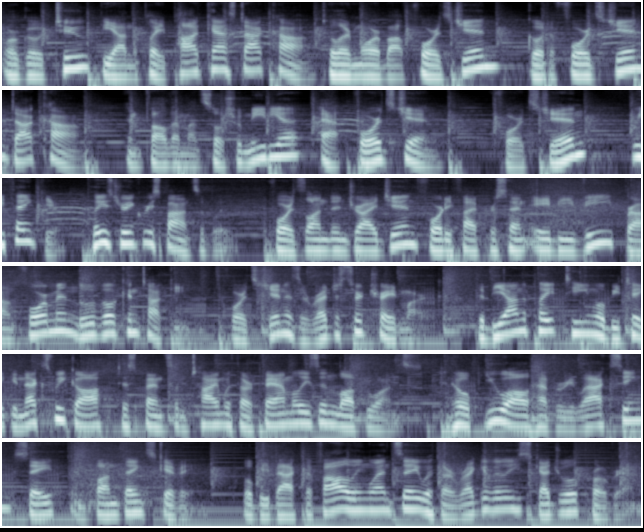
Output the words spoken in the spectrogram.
or go to beyondtheplatepodcast.com. To learn more about Ford's Gin, go to fordsgin.com and follow them on social media at Ford's Gin. Ford's Gin, we thank you. Please drink responsibly. Ford's London Dry Gin, 45% ABV, Brown-Forman, Louisville, Kentucky. Ford's Gin is a registered trademark. The Beyond the Plate team will be taking next week off to spend some time with our families and loved ones, and hope you all have a relaxing, safe, and fun Thanksgiving. We'll be back the following Wednesday with our regularly scheduled programming.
